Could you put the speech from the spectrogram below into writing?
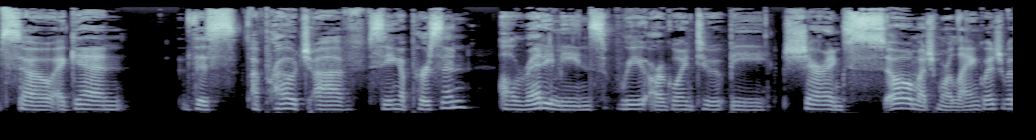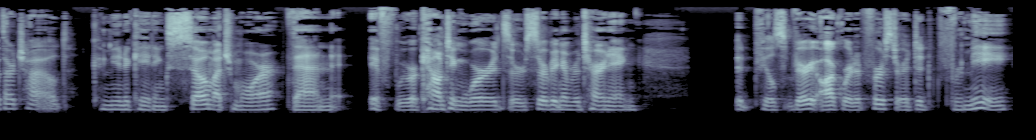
So, again, this approach of seeing a person already means we are going to be sharing so much more language with our child, communicating so much more than if we were counting words or serving and returning. It feels very awkward at first, or it did for me,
